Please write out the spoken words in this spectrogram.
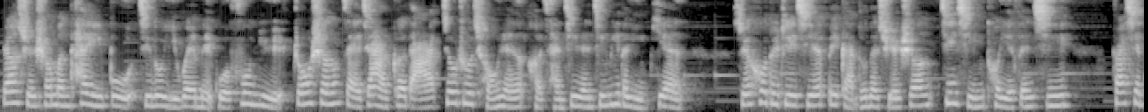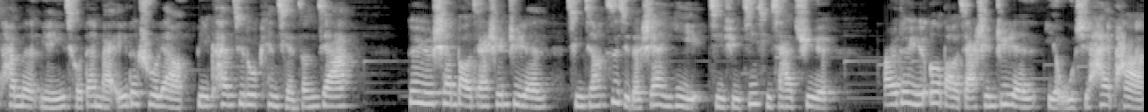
让学生们看一部记录一位美国妇女终生在加尔各答救助穷人和残疾人经历的影片，随后对这些被感动的学生进行唾液分析，发现他们免疫球蛋白 A 的数量比看纪录片前增加。对于善报加身之人，请将自己的善意继续进行下去；而对于恶报加身之人，也无需害怕。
